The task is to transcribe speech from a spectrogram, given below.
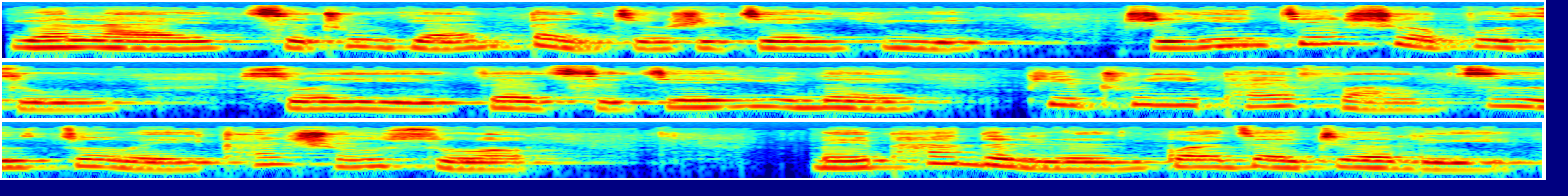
原来此处原本就是监狱，只因监舍不足，所以在此监狱内。辟出一排房子作为看守所，没判的人关在这里，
